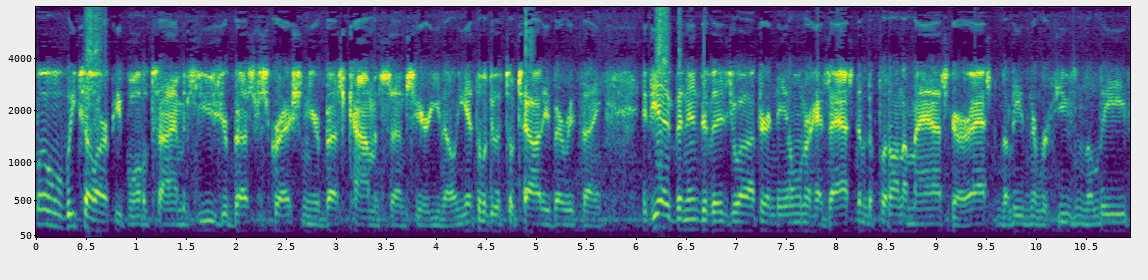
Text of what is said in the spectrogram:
Well, we tell our people all the time, it's use your best discretion, your best common sense here. You know, you have to look at the totality of everything. If you have an individual out there and the owner has asked them to put on a mask or asked them to leave and they're refusing to leave,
